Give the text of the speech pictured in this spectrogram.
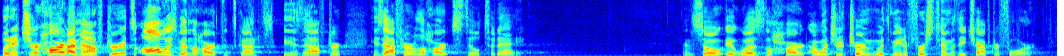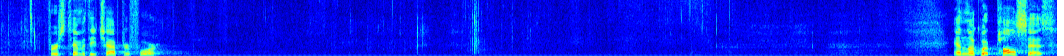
But it's your heart I'm after. It's always been the heart that God is after. He's after the heart still today. And so it was the heart. I want you to turn with me to 1 Timothy chapter 4. 1 Timothy chapter 4. And look what Paul says.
